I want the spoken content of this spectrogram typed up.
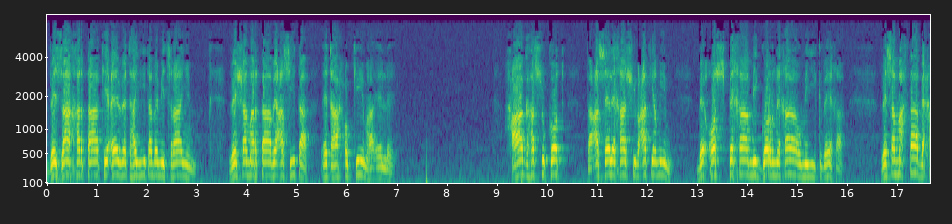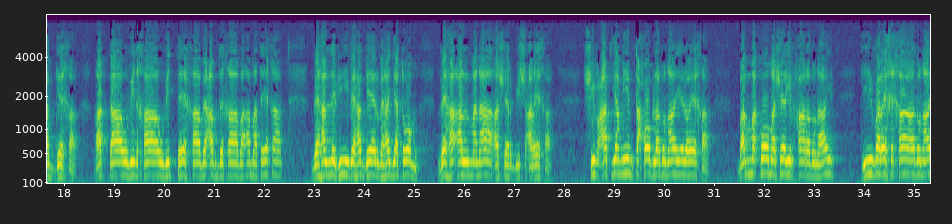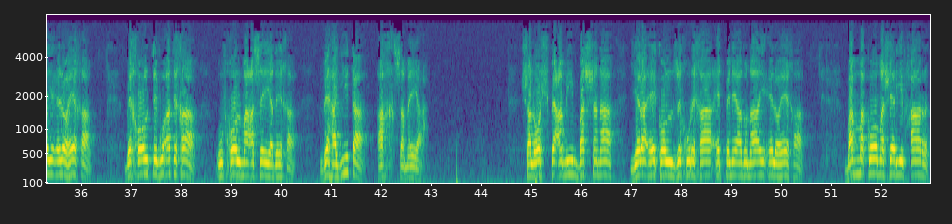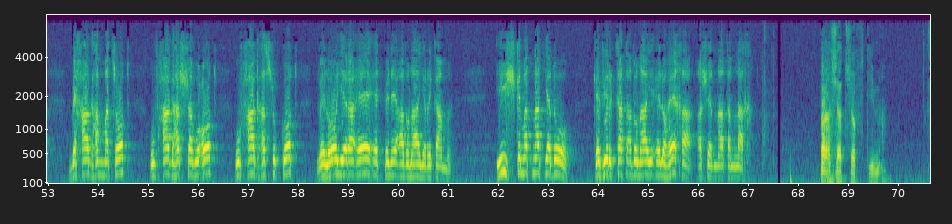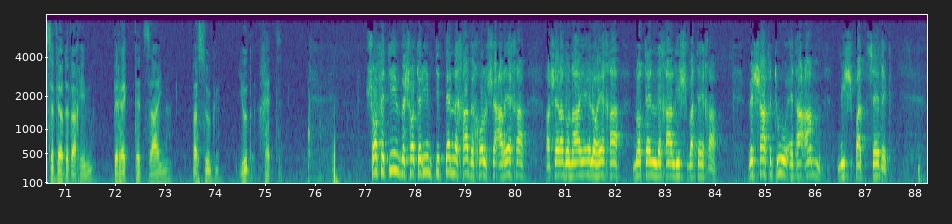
וזכרת כי עבד היית במצרים, ושמרת ועשית את החוקים האלה. חג הסוכות תעשה לך שבעת ימים, באוספך מגורנך ומיקבך. ושמחת בחגיך, אתה ובנך ובתך ועבדך ואמתך, והלוי והגר והיתום, והאלמנה אשר בשעריך. שבעת ימים תחוג לאדוני אלוהיך, במקום אשר יבחר אדוני, כי יברכך אדוני אלוהיך, בכל תבואתך ובכל מעשה ידיך, והיית אך שמח. שלוש פעמים בשנה יראה כל זכורך את פני אדוני אלוהיך, במקום אשר יבחר בחג המצות ובחג השבועות ובחג הסוכות, ולא יראה את פני אדוני רקם. איש כמתנת ידו, כברכת אדוני אלוהיך אשר נתן לך. פרשת שופטים, ספר דברים, פרק ט"ז, פסוק י"ח שופטים ושוטרים תיתן לך בכל שעריך, אשר אדוני אלוהיך נותן לך לשבטיך, ושפטו את העם משפט צדק.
